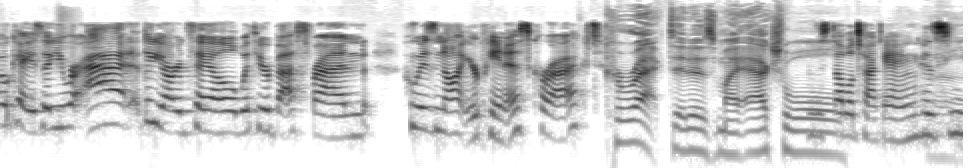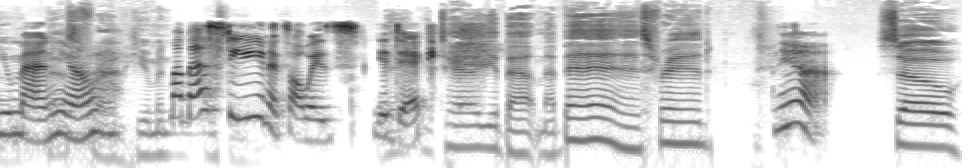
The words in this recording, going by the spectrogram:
okay, so you were at the yard sale with your best friend who is not your penis, correct? correct. It is my actual I'm just double checking because uh, you men, you know, friend, human. my bestie, and it's always your Let me dick. Tell you about my best friend. Yeah. So,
